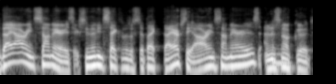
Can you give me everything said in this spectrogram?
They are in some areas. Actually, let me take a little step back. They actually are in some areas, and it's Mhm. not good.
